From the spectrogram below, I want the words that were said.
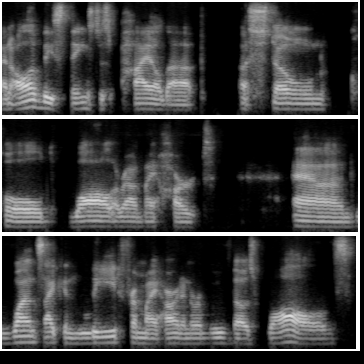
And all of these things just piled up a stone cold wall around my heart. And once I can lead from my heart and remove those walls,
